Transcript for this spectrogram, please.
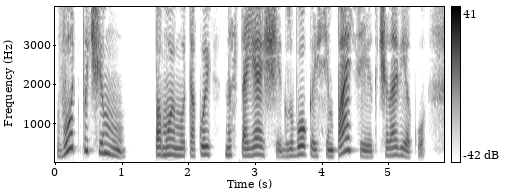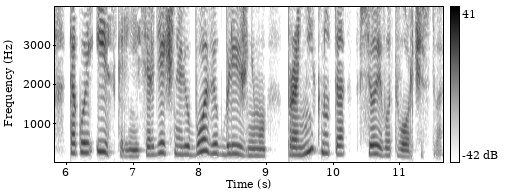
Вот почему, по-моему, такой настоящей глубокой симпатии к человеку, такой искренней сердечной любовью к ближнему проникнуто все его творчество.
